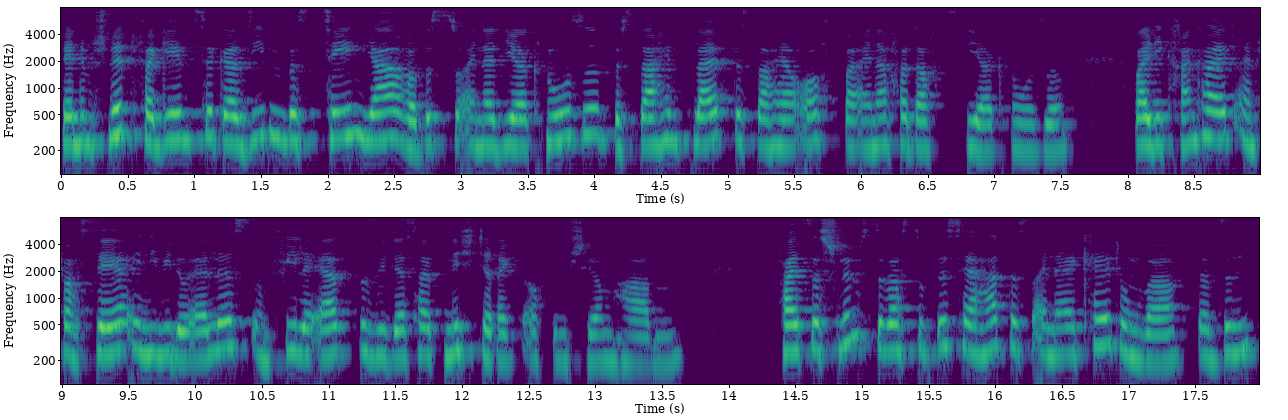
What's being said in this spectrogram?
Denn im Schnitt vergehen circa sieben bis zehn Jahre bis zu einer Diagnose. Bis dahin bleibt es daher oft bei einer Verdachtsdiagnose, weil die Krankheit einfach sehr individuell ist und viele Ärzte sie deshalb nicht direkt auf dem Schirm haben. Falls das Schlimmste, was du bisher hattest, eine Erkältung war, dann sind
